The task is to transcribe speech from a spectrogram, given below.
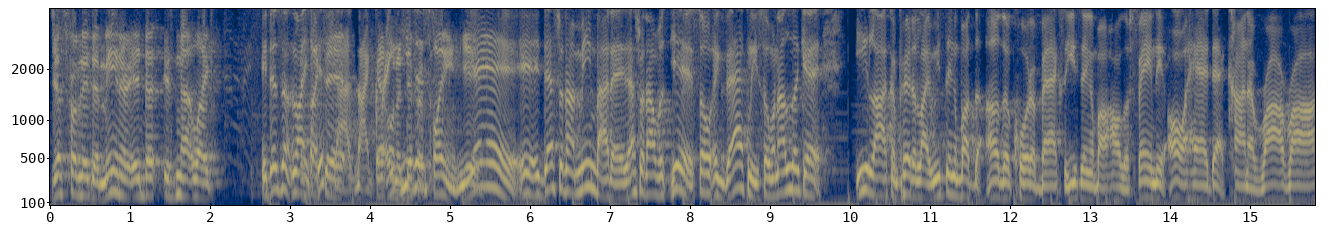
just from their demeanor, it it's not like it doesn't like, like this guy's not great. On a he different just, plane, yeah. Yeah, it, that's what I mean by that. That's what I was. Yeah, so exactly. So when I look at Eli compared to like when you think about the other quarterbacks and you think about Hall of Fame, they all had that kind of rah rah,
